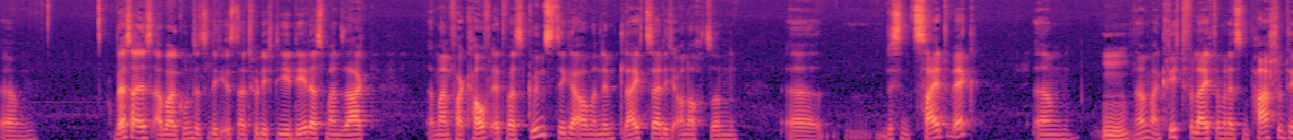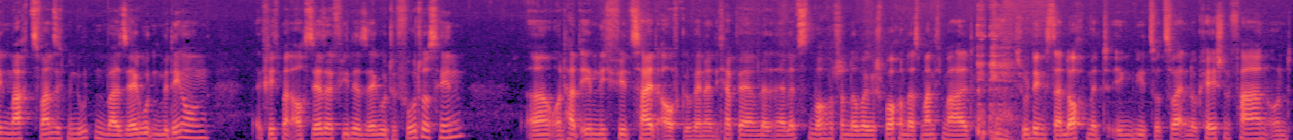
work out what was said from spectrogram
ähm, besser ist. Aber grundsätzlich ist natürlich die Idee, dass man sagt, man verkauft etwas günstiger, aber man nimmt gleichzeitig auch noch so ein äh, bisschen Zeit weg. Ähm, Mhm. Ne, man kriegt vielleicht, wenn man jetzt ein Paar-Shooting macht, 20 Minuten bei sehr guten Bedingungen, kriegt man auch sehr, sehr viele sehr gute Fotos hin und hat eben nicht viel Zeit aufgewendet. Ich habe ja in der letzten Woche schon darüber gesprochen, dass manchmal halt Shootings dann doch mit irgendwie zur zweiten Location fahren und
